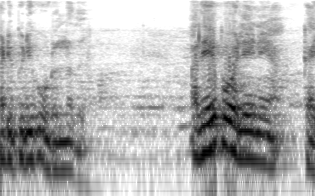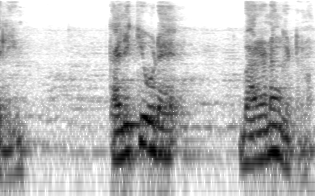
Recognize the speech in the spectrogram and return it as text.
കടിപ്പിടി കൂടുന്നത്. അതേപോലെ തന്നെയാണ് കലിയും കലിക്കിവിടെ ഭരണം കിട്ടണം.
